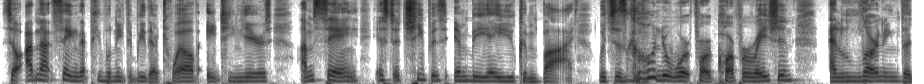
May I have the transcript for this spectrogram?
So I'm not saying that people need to be there 12, 18 years. I'm saying it's the cheapest MBA you can buy, which is going to work for a corporation and learning the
